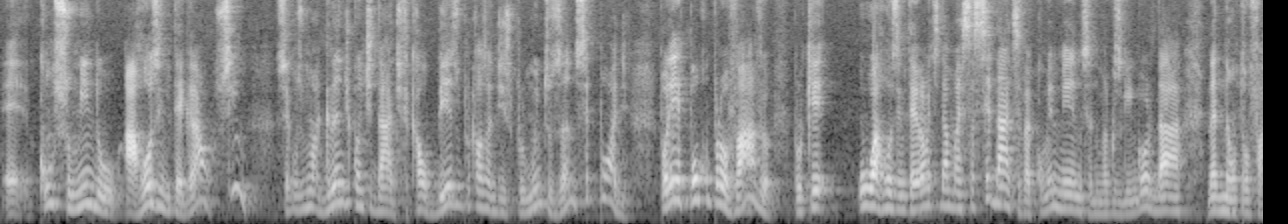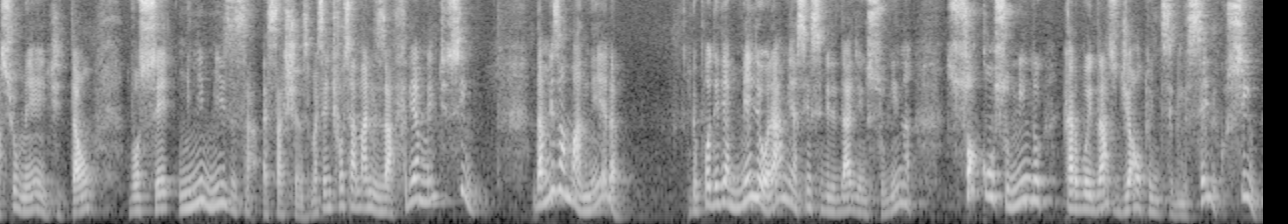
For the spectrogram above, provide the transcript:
é, consumindo arroz integral? Sim. Você consumir uma grande quantidade, ficar obeso por causa disso por muitos anos, você pode. Porém, é pouco provável, porque o arroz integral vai te dar mais saciedade, você vai comer menos, você não vai conseguir engordar, né? não tão facilmente. Então, você minimiza essa, essa chance. Mas se a gente fosse analisar friamente, sim. Da mesma maneira, eu poderia melhorar minha sensibilidade à insulina só consumindo carboidratos de alto índice glicêmico? Sim,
